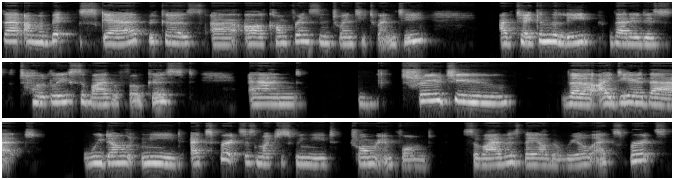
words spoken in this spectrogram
that I'm a bit scared because uh, our conference in 2020 I've taken the leap that it is totally survivor focused and true to the idea that we don't need experts as much as we need trauma informed survivors. They are the real experts.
